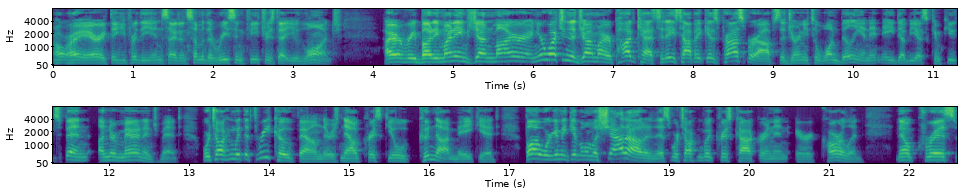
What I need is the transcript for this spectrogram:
All right, Erik, thank you for the insight on some of the recent features that you launched. Hi, everybody. My name is Jon Myer, and you're watching the Jon Myer podcast. Today's topic is ProsperOps, the journey to 1 billion in AWS compute spend under management. We're talking with the three co-founders. Now, Chris Kuehl could not make it, but we're going to give them a shout out in this. We're talking with Chris Cochran and Erik Carlin. Now, Chris,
